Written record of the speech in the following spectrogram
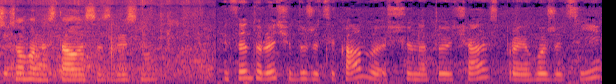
що цього не сталося, звісно. І це, до речі, дуже цікаво, що на той час при його житті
